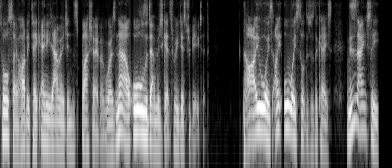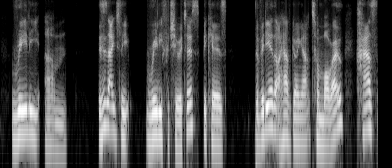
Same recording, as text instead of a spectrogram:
torso hardly take any damage in splash over, whereas now all the damage gets redistributed. Now I always I always thought this was the case. And this is actually really um this is actually really fortuitous because the video that I have going out tomorrow has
